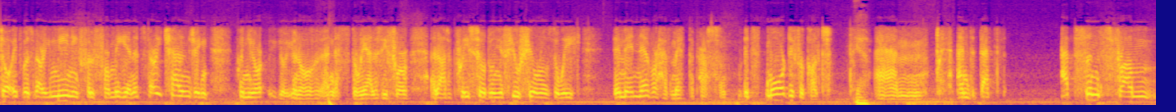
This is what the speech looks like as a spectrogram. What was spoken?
So it was very meaningful for me, and it's very challenging when you're, you're, you know, and that's the reality for a lot of priests who are doing a few funerals a week. They may never have met the person. It's more difficult. Yeah. Um, and that absence from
